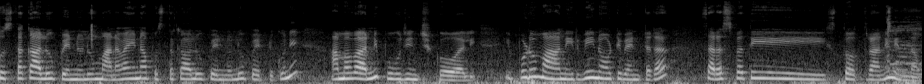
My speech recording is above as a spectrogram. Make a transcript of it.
పుస్తకాలు పెన్నులు మనవైన పుస్తకాలు పెన్నులు పెట్టుకుని అమ్మవారిని పూజించుకోవాలి. ఇప్పుడు మా నిర్వి నోటి వెంటర సరస్వతి స్తోత్రాన్ని విందాం.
